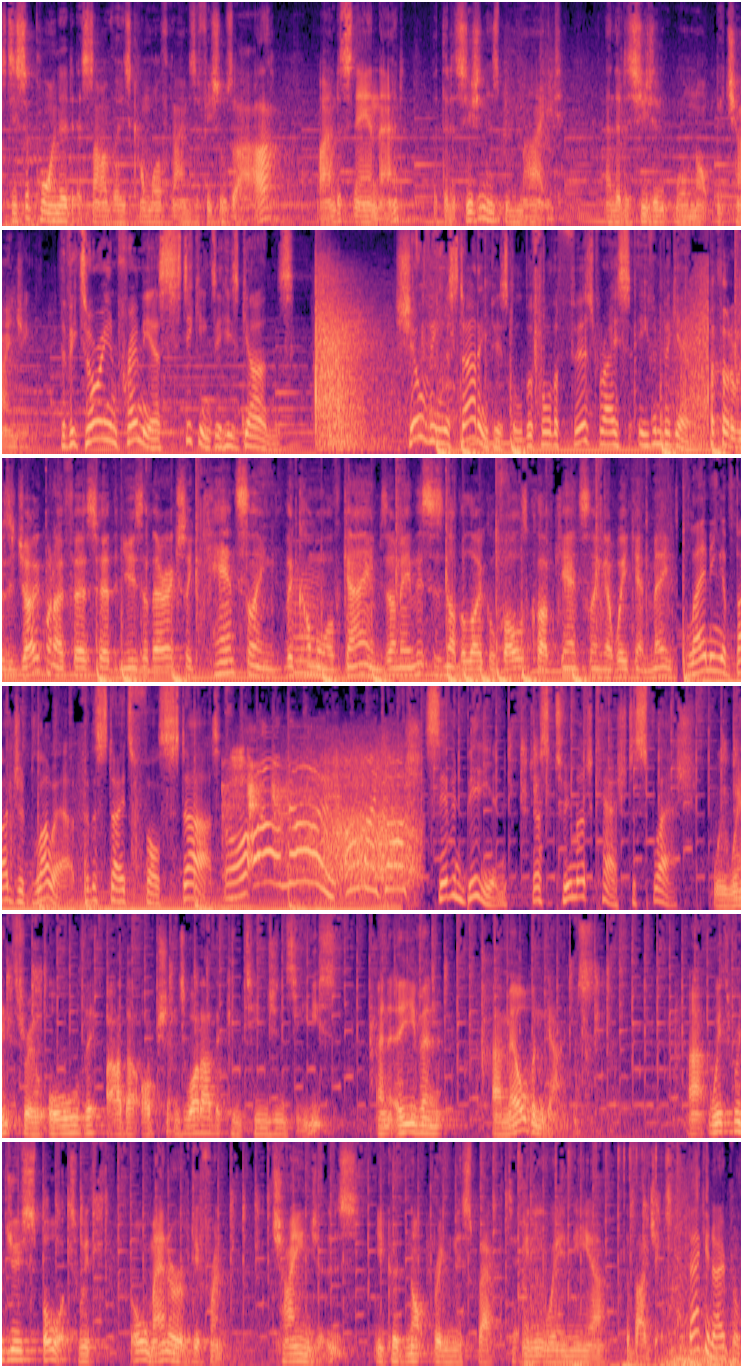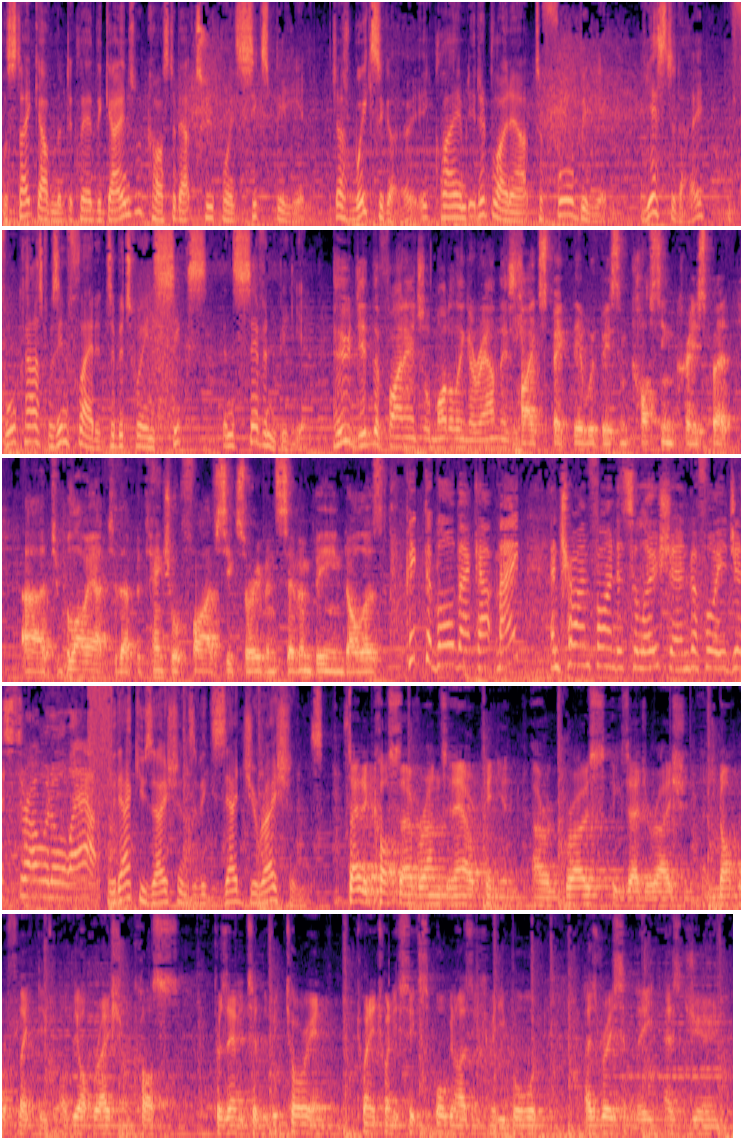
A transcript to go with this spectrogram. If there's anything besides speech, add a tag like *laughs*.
As disappointed as some of these Commonwealth Games officials are, I understand that, but the decision has been made and the decision will not be changing. The Victorian Premier sticking to his guns shelving the starting pistol before the first race even began. I thought it was a joke when I first heard the news that they're actually cancelling the Commonwealth Games. I mean, this is not the local bowls club cancelling a weekend meet. Blaming a budget blowout for the state's false start. Oh, oh no! Oh my gosh! Seven billion, just too much cash to splash. We went through all the other options, what other contingencies, and even uh, Melbourne Games uh, with reduced sports, with all manner of different changes, you could not bring this back to anywhere near the budget. Back in April, the state government declared the games would cost about 2.6 billion. Just weeks ago, it claimed it had blown out to 4 billion. Yesterday, the forecast was inflated to between 6 and 7 billion. Who did the financial modelling around this? I expect there would be some cost increase, but uh, to blow out to that potential 5, 6 or even 7 billion dollars. Pick the ball back up, mate, and try and find a solution before you just throw it all out. With accusations of exaggerations. Stated cost overruns, in our opinion, are a gross exaggeration and not reflective of the operational costs presented to the Victorian 2026 Organising Committee Board as recently as June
